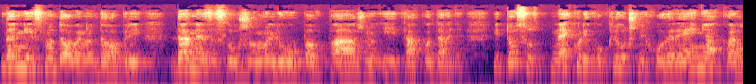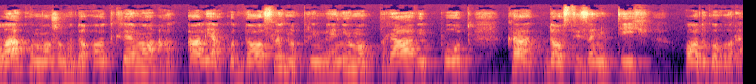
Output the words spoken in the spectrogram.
da nismo dovoljno dobri, da ne zaslužujemo ljubav, pažnju i tako dalje. I to su nekoliko ključnih uverenja koje lako možemo da otkrijemo, ali ako dosledno primenjujemo pravi put ka dostizanju tih odgovora.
